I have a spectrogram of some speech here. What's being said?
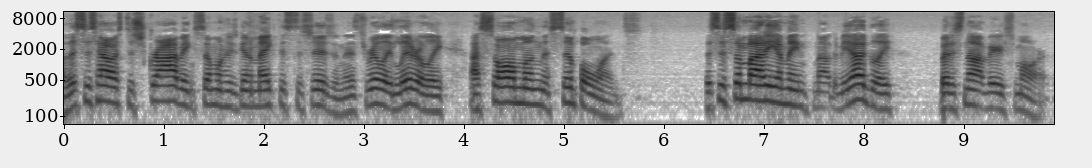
Now, this is how it's describing someone who's going to make this decision. And it's really literally, I saw among the simple ones. This is somebody, I mean, not to be ugly, but it's not very smart.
